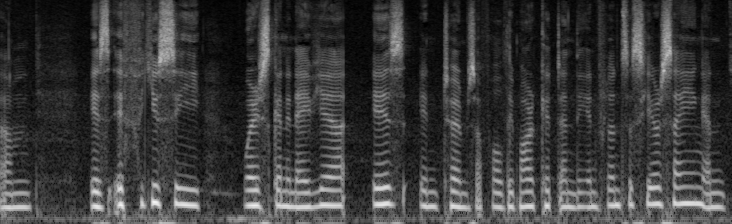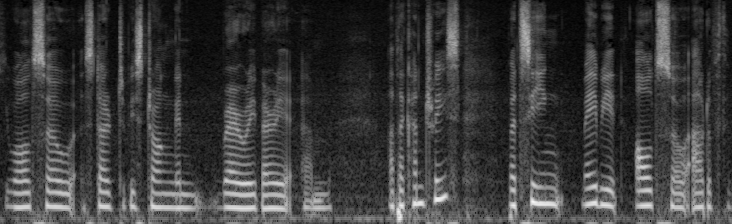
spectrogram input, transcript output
um, is if you see where Scandinavia is in terms of all the market and the influences you're saying, and you also start to be strong in very, very um, other countries. But seeing maybe it also out of the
